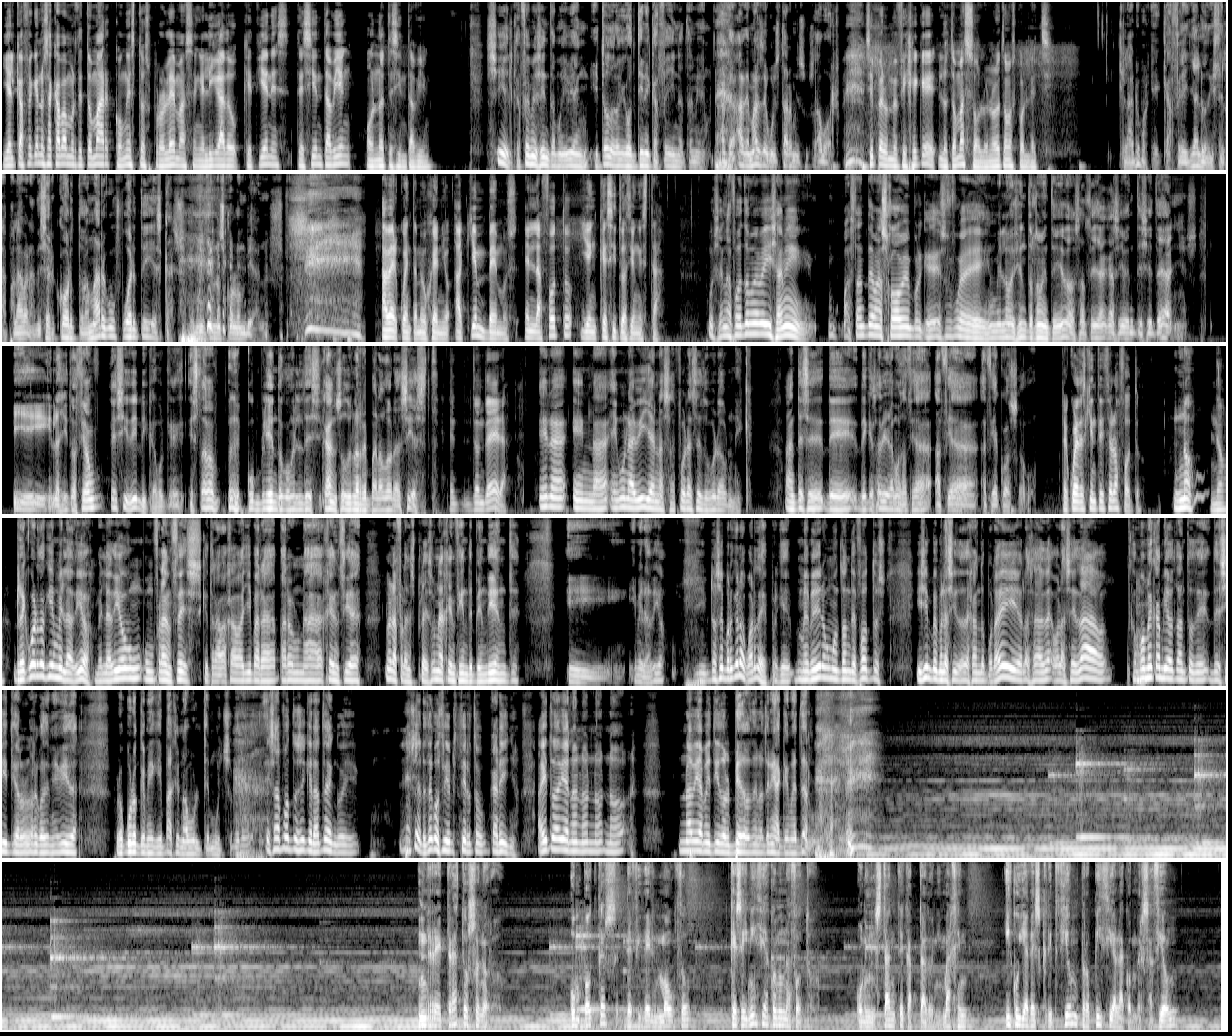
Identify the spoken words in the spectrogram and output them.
¿Y el café que nos acabamos de tomar con estos problemas en el hígado que tienes, te sienta bien o no te sienta bien? Sí, el café me sienta muy bien y todo lo que contiene cafeína también, además de gustarme su sabor. Sí, pero me fijé que lo tomas solo, no lo tomas con leche. Claro, porque el café ya lo dice la palabra, de ser corto, amargo, fuerte y escaso, como dicen los colombianos. A ver, cuéntame, Eugenio, ¿a quién vemos en la foto y en qué situación está? Pues en la foto me veis a mí bastante más joven, porque eso fue en 1992, hace ya casi 27 años. Y la situación es idílica, porque estaba eh, cumpliendo con el descanso de una reparadora siesta. ¿Dónde era? era en, la, en una villa en las afueras de Dubrovnik, antes de, que saliéramos hacia, hacia, hacia Kosovo. ¿Recuerdas quién te hizo la foto? No. No. Recuerdo quién me la dio. Me la dio un, francés que trabajaba allí para, para, una agencia, no era France Press, una agencia independiente. Y, me la dio. Y no sé por qué la guardé, porque me dieron un montón de fotos y siempre me las he ido dejando por ahí, o las, o las he dado. Como me he cambiado tanto de, sitio a lo largo de mi vida, procuro que mi equipaje no abulte mucho. Pero esa foto sí que la tengo y no sé, le tengo cierto cariño. Ahí todavía no, no, no, no, no había metido el pie donde no tenía que meterlo. Retrato sonoro un podcast de Fidel Mouzo que se inicia con una foto, un instante captado en imagen y cuya descripción propicia la conversación,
